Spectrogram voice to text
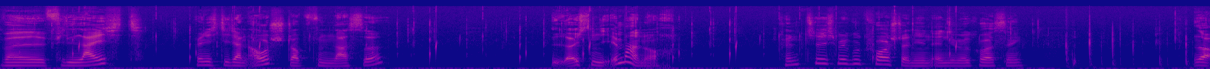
weil vielleicht, wenn ich die dann ausstopfen lasse, leuchten die immer noch. Könnte ich mir gut vorstellen hier in Animal Crossing. So.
